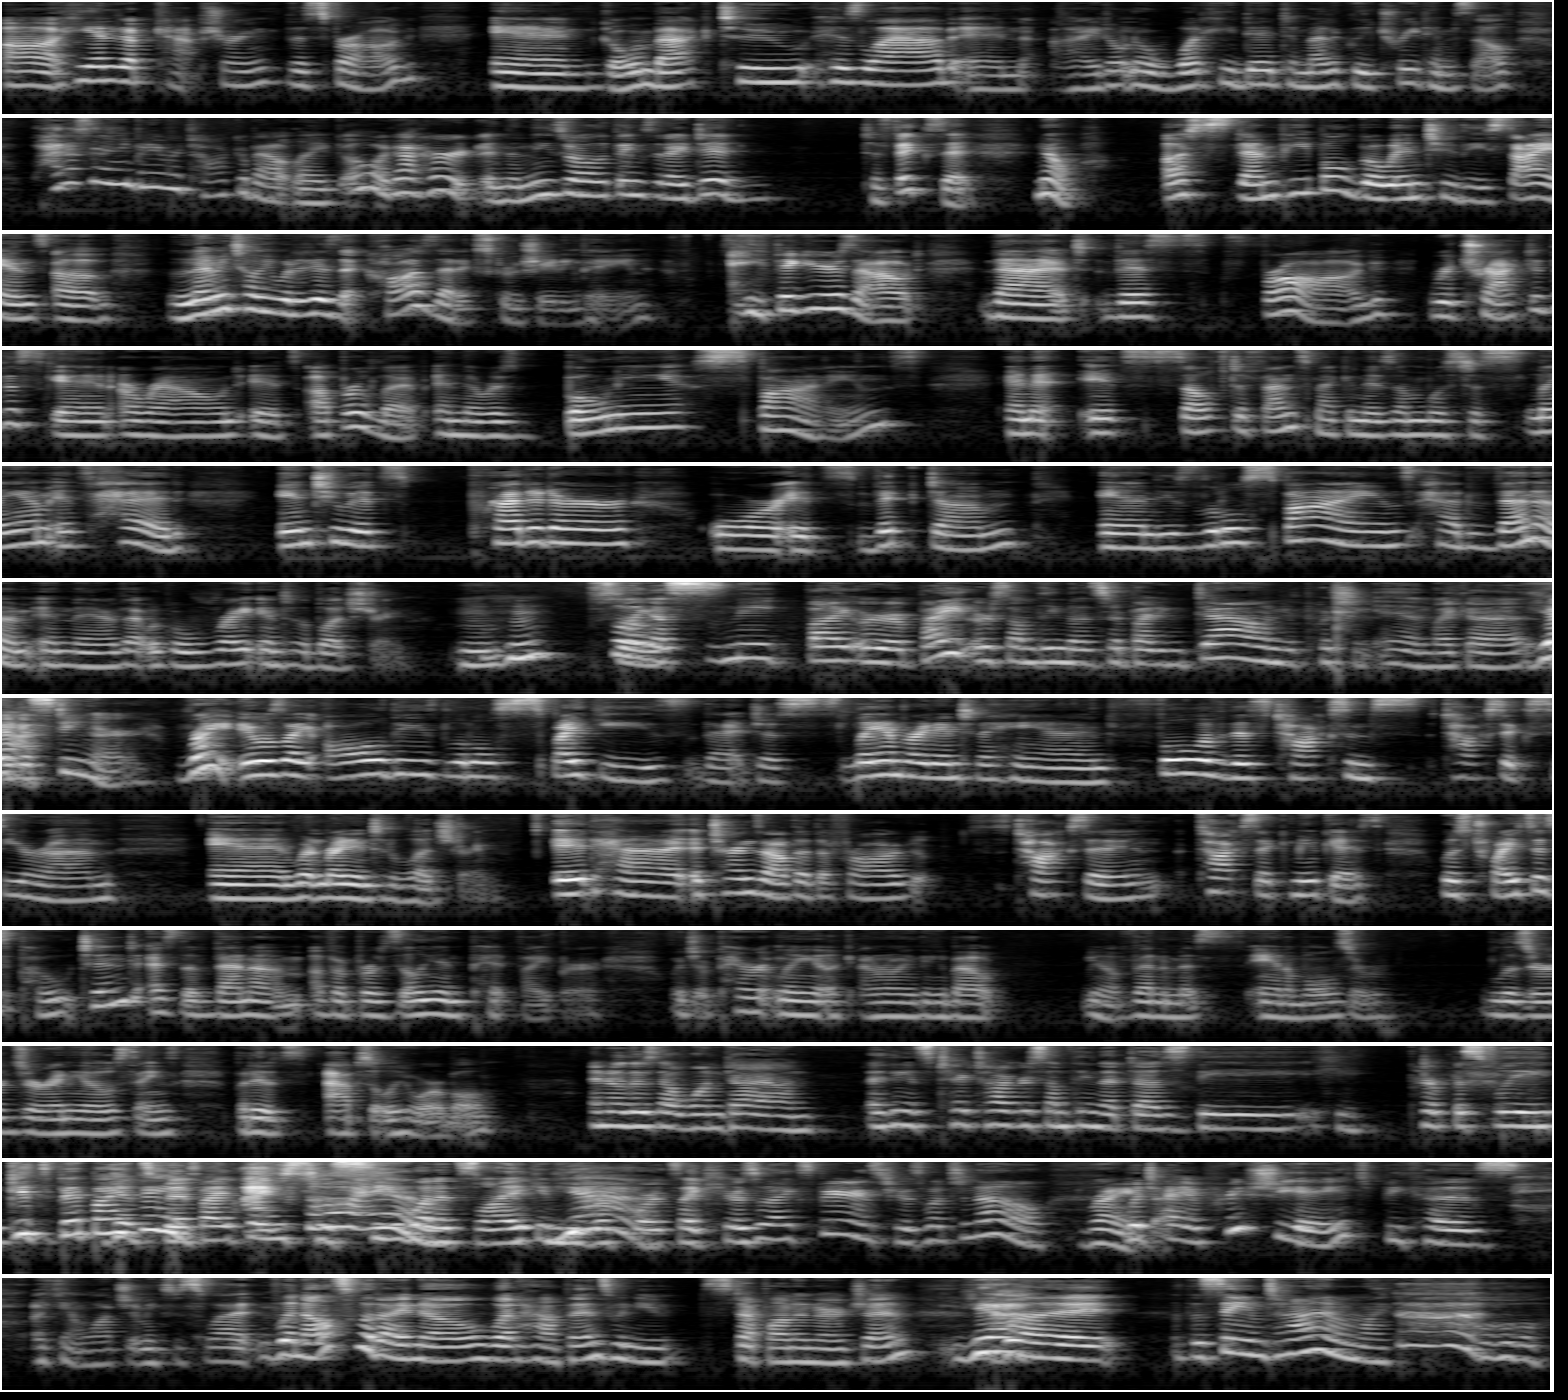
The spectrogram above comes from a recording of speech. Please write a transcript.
Uh, he ended up capturing this frog and going back to his lab, and I don't know what he did to medically treat himself. Why doesn't anybody ever talk about like, oh, I got hurt, and then these are all the things that I did to fix it? No, us STEM people go into the science of let me tell you what it is that caused that excruciating pain. He figures out that this frog retracted the skin around its upper lip and there was bony spines and it, its self-defense mechanism was to slam its head into its predator or its victim and these little spines had venom in there that would go right into the bloodstream mm-hmm So, like a snake bite or a bite or something, but instead of biting down, you're pushing in like a Yeah. like a stinger. Right. It was like all these little spikies that just slammed right into the hand, full of this toxin, toxic serum, and went right into the bloodstream. It had. It turns out that the frog toxin, toxic mucus, was twice as potent as the venom of a Brazilian pit viper, which apparently, like I don't know anything about, you know, venomous animals or lizards or any of those things, but it's absolutely horrible. I know there's that one guy on I think it's TikTok or something that does the he purposefully Gets bit by gets things. bit by things to saw see what it's like, and he reports like, "Here's what I experienced. Here's what to know." Right. Which I appreciate because I can't watch it. It makes me sweat. when else would I know what happens when you step on an urchin? Yeah. But at the same time, I'm like, oh,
